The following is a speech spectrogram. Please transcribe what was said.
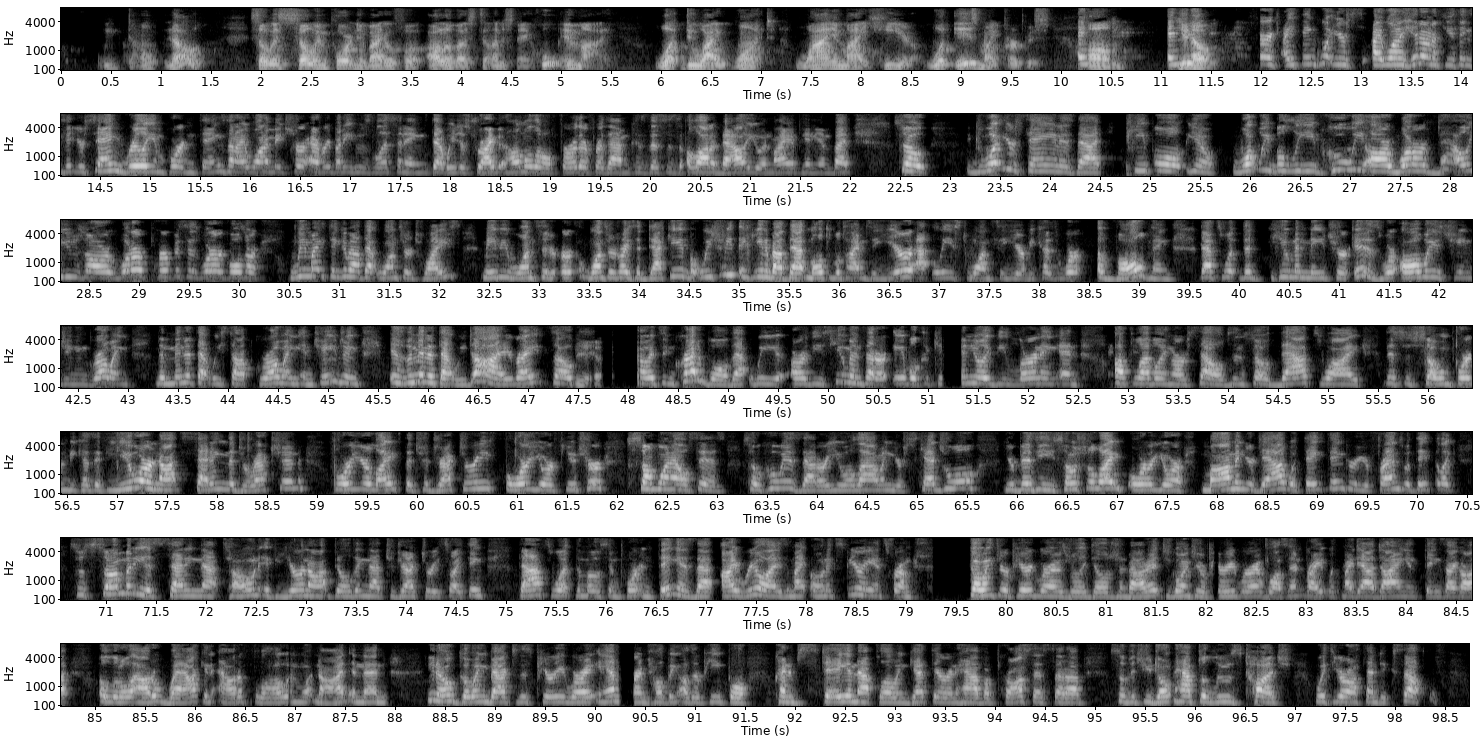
we don't know. So it's so important and vital for all of us to understand who am I, what do I want, why am I here, what is my purpose. And- Um, And you know, Eric, I think what you're, I want to hit on a few things that you're saying, really important things. And I want to make sure everybody who's listening that we just drive it home a little further for them because this is a lot of value, in my opinion. But so what you're saying is that people, you know, what we believe, who we are, what our values are, what our purposes, what our goals are. We might think about that once or twice, maybe once or, once or twice a decade, but we should be thinking about that multiple times a year, at least once a year, because we're evolving that's what the human nature is. We're always changing and growing. The minute that we stop growing and changing is the minute that we die, right? So, yeah, you know, it's incredible that we are these humans that are able to continually be learning and up leveling ourselves. And so that's why this is so important because if you are not setting the direction for your life, the trajectory for your future, someone else is. So who is that? Are you allowing your schedule, your busy social life, or your mom and your dad what they think, or your friends what they like? So somebody is setting that tone if you're not building that trajectory. So I think that's what the most important thing is that I realize in my own experience from going through a period where I was really diligent about it to going through a period where I wasn't, right? With my dad dying and things, I got a little out of whack and out of flow and whatnot. And then, you know, going back to this period where I am, where I'm helping other people kind of stay in that flow and get there and have a process set up so that you don't have to lose touch with your authentic self,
